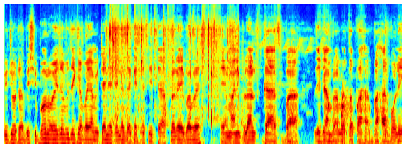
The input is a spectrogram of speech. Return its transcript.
ভিডিওটা বেশি বড় হয়ে যাবে দেখে ভাই, আমি টেনে টেনে দেখাইতেছি। তো আপনারা এইভাবে মানি প্লান্ট গাছ বা যেটা আমরা লতা পাহাড় বাহার বলি,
